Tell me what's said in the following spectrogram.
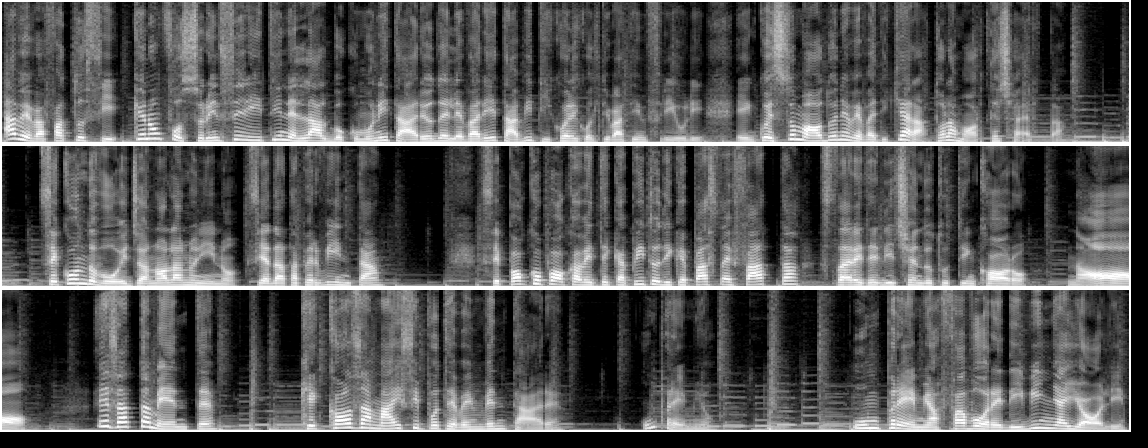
aveva fatto sì che non fossero inseriti nell'albo comunitario delle varietà viticole coltivate in Friuli e in questo modo ne aveva dichiarato la morte certa. Secondo voi Giannola Nonino si è data per vinta? Se poco poco avete capito di che pasta è fatta, starete dicendo tutti in coro: No! Esattamente! Che cosa mai si poteva inventare? Un premio un premio a favore dei vignaioli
